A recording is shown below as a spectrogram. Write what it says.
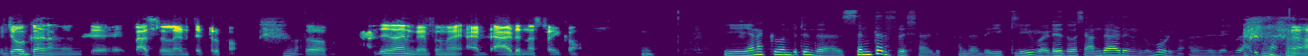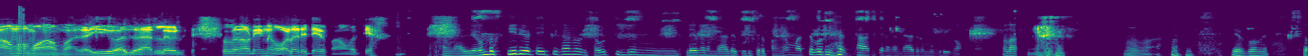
ஜோக்கா நாங்க வந்து கிளாஸ்ல எல்லாம் எடுத்துட்டு. ஸோ அதுதான் எனக்கு எப்பவுமே ஆடுன்னு தான் ஸ்ட்ரைக் ஆகும். எனக்கு வந்துட்டு இந்த சென்டர் ஃப்ரெஷ் ஆடு அந்த அந்த இட்லி வடை தோசை அந்த ஆடு எனக்கு ரொம்ப பிடிக்கும். ஆமாமா ஆமா. அது ஐயோ அது வேற லெவல் அப்படின்னு வளரிட்டே இருப்பான் பாத்தியா? அது ரொம்ப ஸ்டீரியோ டைப்பிக்கான ஒரு சவுத் இந்தியன் ஃபிளேவர் அந்த ஆடு கொடுத்துருப்பாங்க. மற்றபடி எனக்கு அந்த ஆடு ரொம்ப பிடிக்கும். நல்லா. இருக்கும். ஆமா. எப்பவுமே. ஸோ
